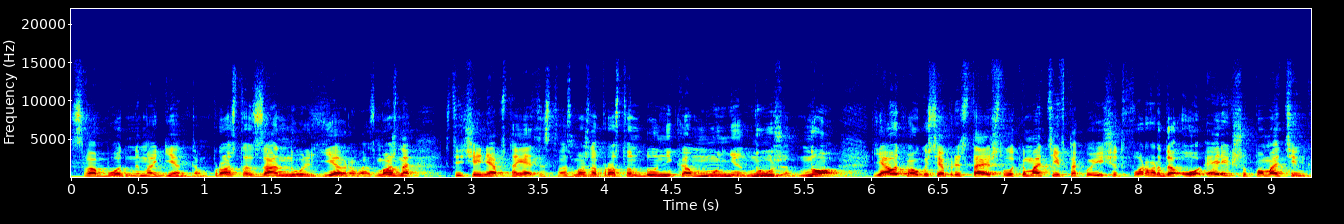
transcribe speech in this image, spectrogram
свободным агентом. Просто за 0 евро. Возможно, стечение обстоятельств. Возможно, просто он был никому не нужен. Но я вот могу себе представить, что Локомотив такой ищет форварда. О, Эрик Шупо-Матинг.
